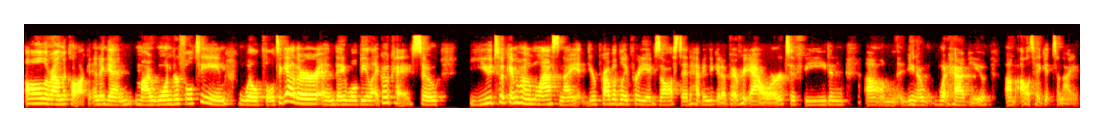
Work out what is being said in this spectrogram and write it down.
all around the clock. And again, my wonderful team will pull together and they will be like, okay, so you took him home last night. You're probably pretty exhausted having to get up every hour to feed and um, you know what have you. Um, i'll take it tonight.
